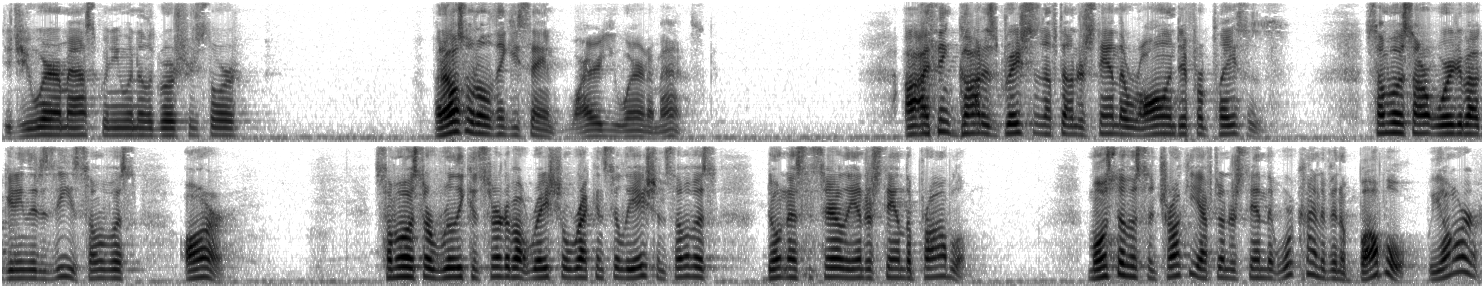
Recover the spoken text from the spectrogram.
Did you wear a mask when you went to the grocery store? But I also don't think He's saying, Why are you wearing a mask? I think God is gracious enough to understand that we're all in different places. Some of us aren't worried about getting the disease, some of us are. Some of us are really concerned about racial reconciliation. Some of us don't necessarily understand the problem. Most of us in Truckee have to understand that we're kind of in a bubble. We are.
